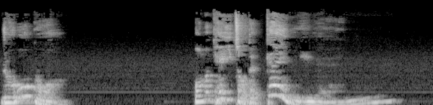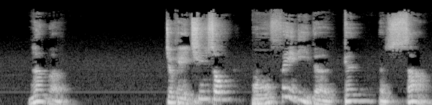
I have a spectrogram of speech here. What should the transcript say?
如果我们可以走得更远，那么就可以轻松不费力的跟得上。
